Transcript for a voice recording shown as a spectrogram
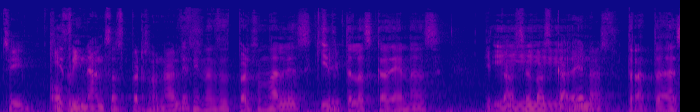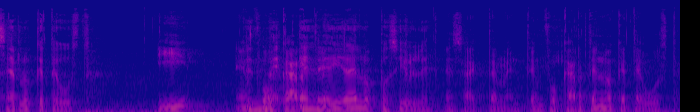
¿sí? O finanzas personales. Finanzas personales, quítate las cadenas. Quitarse y las cadenas. Trata de hacer lo que te gusta. y En me- enfocarte. En, medida de lo posible. Exactamente, enfocarte en lo que te gusta.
